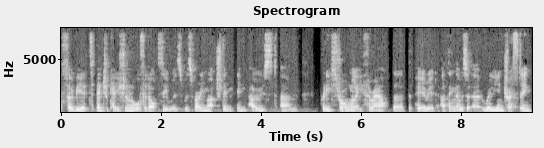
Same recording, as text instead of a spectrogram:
Soviet educational orthodoxy was was very much in, imposed um, pretty strongly throughout the, the period. I think there was a really interesting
